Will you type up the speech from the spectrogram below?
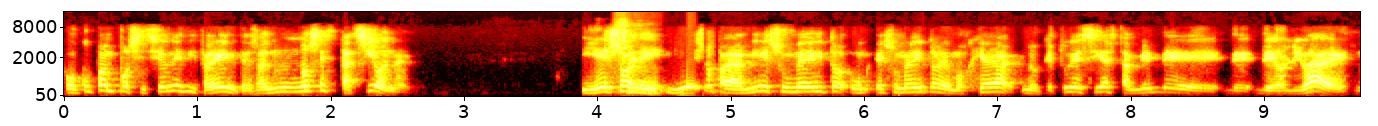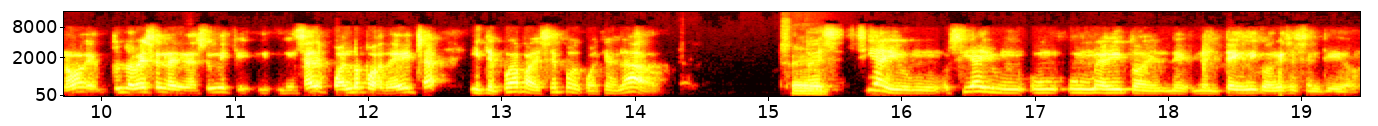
ocupan posiciones diferentes, o sea, no se estacionan. Y eso, y eso para mí es un mérito, es un mérito de Mosquera, lo que tú decías también de, de, Olivares, ¿no? Tú lo ves en la alineación inicial jugando por derecha y te puede aparecer por cualquier lado. Entonces, sí hay un, sí hay un, un, mérito del, del, técnico en ese sentido.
